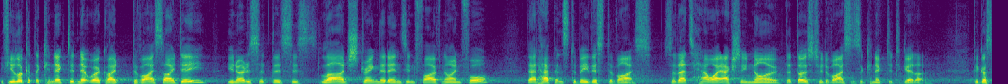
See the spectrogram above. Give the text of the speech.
if you look at the connected network device ID, you notice that there's this large string that ends in 594. That happens to be this device. So that's how I actually know that those two devices are connected together because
